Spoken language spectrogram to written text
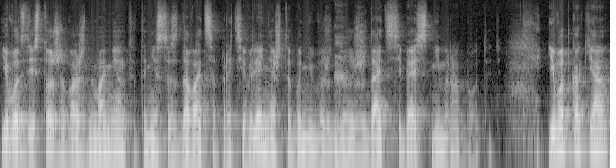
И вот здесь тоже важный момент – это не создавать сопротивление, чтобы не вынуждать себя с ним работать. И вот как я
